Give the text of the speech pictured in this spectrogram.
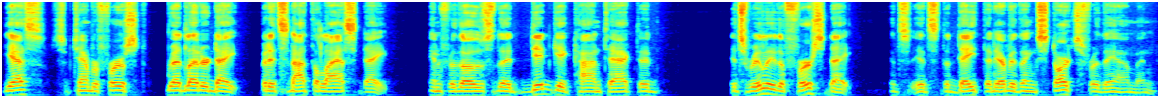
yes, September 1st, red letter date, but it's not the last date. And for those that did get contacted, it's really the first date. It's it's the date that everything starts for them, and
